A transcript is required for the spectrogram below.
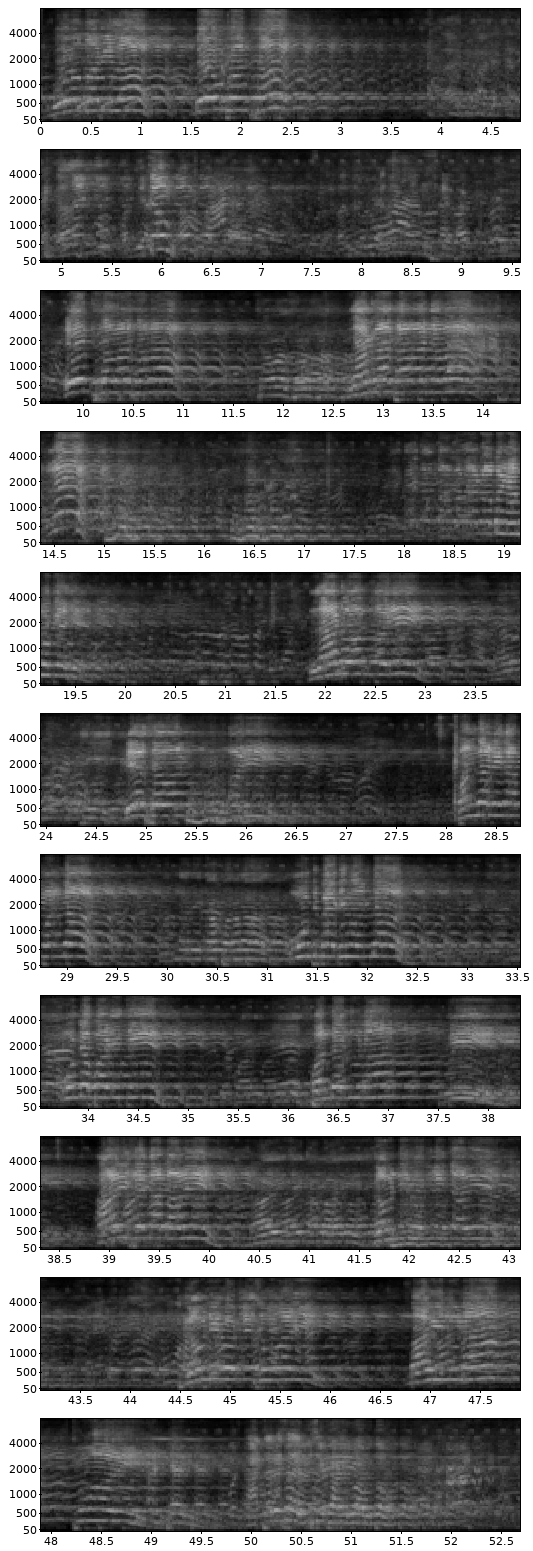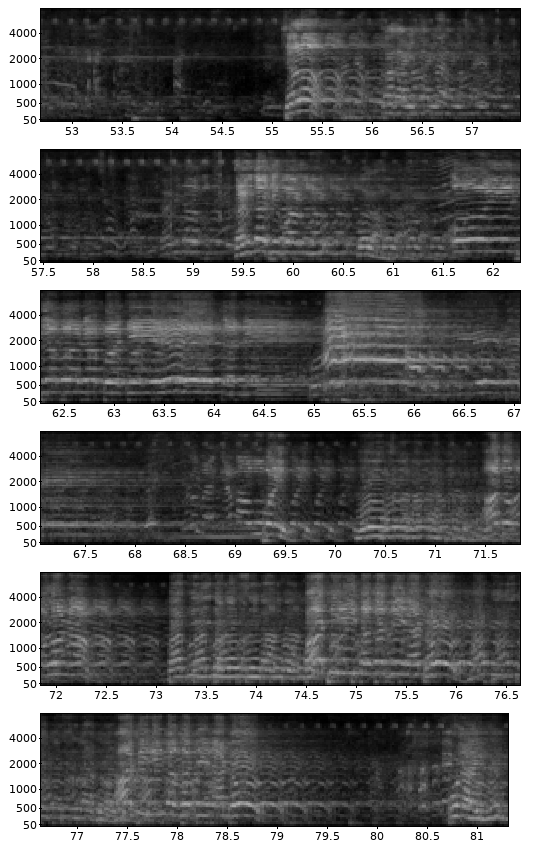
ગોળો મારી લાત. બે ઉઠવાનું સાત. એક સવા સવા. લાડવા ખાવા જવા. લે. લાડવા બના મૂકે છે. લાડવા કરી બે સવન. અઢી પંદર એકા પંદર. પંદર એકા પંદર. ઊંટ બેઠી અંદર. ઊંટ પાડી ત્રીસ. પંદર દુના ત્રીસ. બાવીસ એકા બાવીસ. બાવીસ એકા બાવીસ. ઘઉંની રોટલી ચાલીસ. ઘઉંની રોટલી સુવાળી બાવીસ દુના ચુવાળી. આચાર્ય સાહેબ વિશે ખાયેલો આવતો. ચલો. કવિતા શીખવાડું છું બોલો. ઓય સબર તને પડ્યું હા તો બોલો નામ બાપુજી ભગતસિંહ રાઠોડ. ભાતીજી તગતસિંહ રાઠોડ બાપુજી ભગતસિંહ રાઠોડ. કોણ આવ્યું?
